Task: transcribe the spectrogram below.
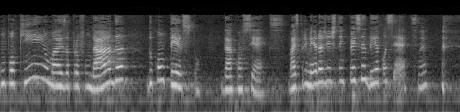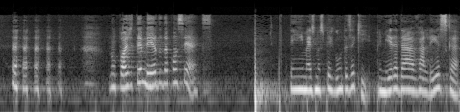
um pouquinho mais aprofundada do contexto da Concierge. Mas primeiro a gente tem que perceber a Concierge, né? Não pode ter medo da Concierge. Tem mais umas perguntas aqui. Primeira é da Valesca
